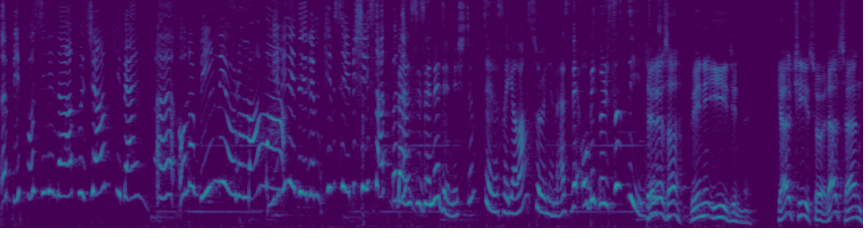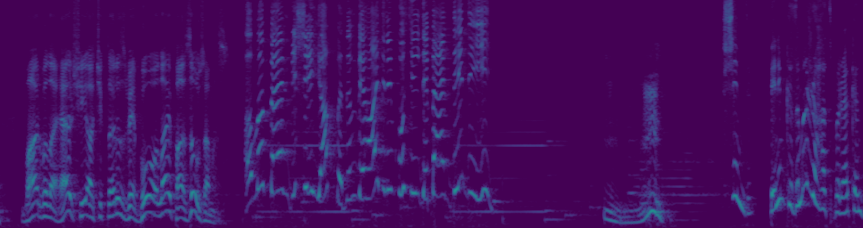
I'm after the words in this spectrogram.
bir fosili ne yapacağım ki ben? onu bilmiyorum ama... Yemin ederim kimseye bir şey satmadım. Ben size ne demiştim? Teresa yalan söylemez ve o bir hırsız değildir. Teresa, beni iyi dinle. Gerçeği söylersen Barbel'a her şeyi açıklarız ve bu olay fazla uzamaz. Ama ben bir şey yapmadım ve Haydi'nin fosili de Şimdi benim kızımı rahat bırakın.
